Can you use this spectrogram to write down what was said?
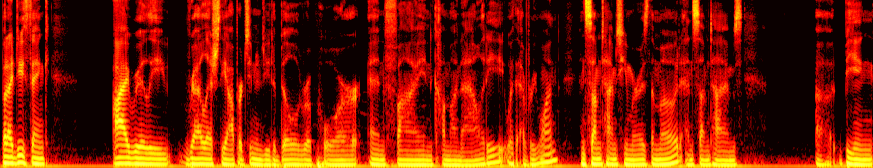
but I do think I really relish the opportunity to build rapport and find commonality with everyone. And sometimes humor is the mode, and sometimes uh, being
